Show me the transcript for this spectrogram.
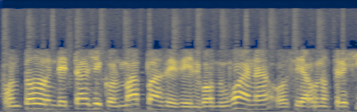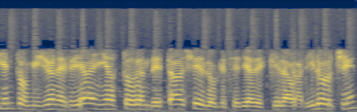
con todo en detalle, con mapas desde el Gondwana, o sea, unos 300 millones de años, todo en detalle, lo que sería de Esquela Bariloche.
